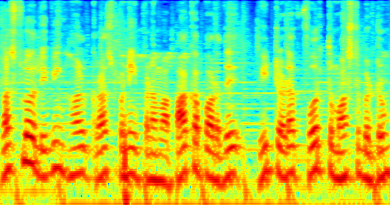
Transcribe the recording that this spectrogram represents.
First floor living hall cross பண்ணி இப்போ நம்ம பார்க்க போகிறது வீட்டோட ஃபோர்த் மாஸ்டர் பெட்ரூம்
